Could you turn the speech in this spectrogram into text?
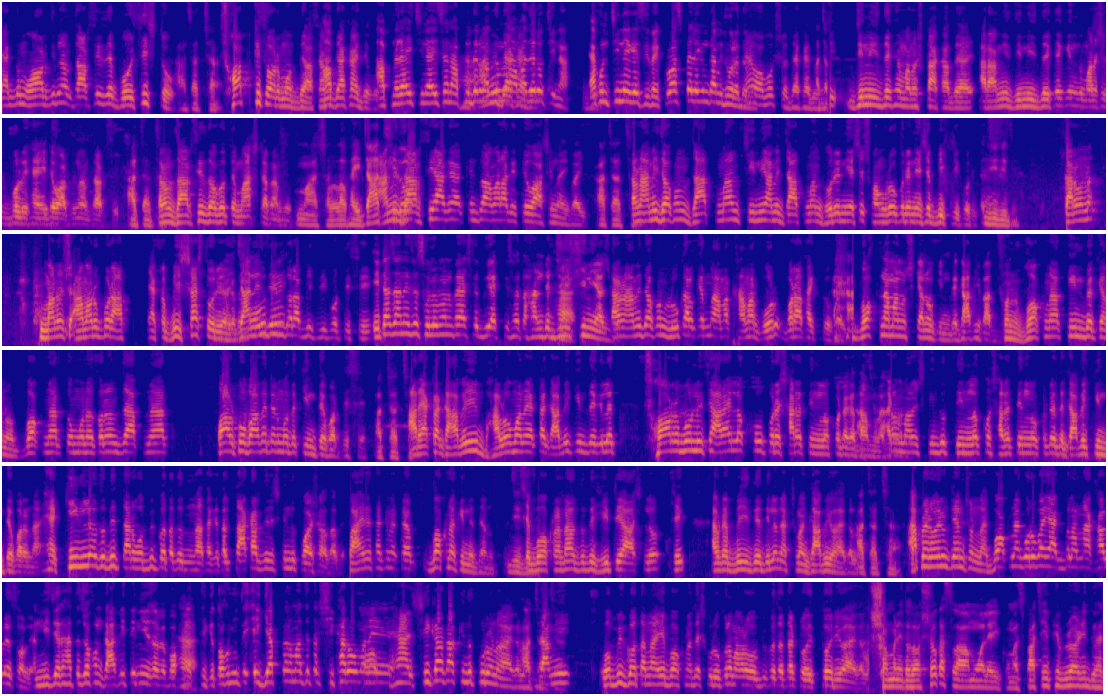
একদম অরিজিনাল জার্সি যে বৈশিষ্ট্য আচ্ছা আচ্ছা। সবকিছু ওর মধ্যে আছে আমি দেখাই দেবো। আপনারাই চিনাইছেন আপনাদের হ্যাঁ, মাধ্যমে আমাদেরও চিনা। এখন চিনে গেছি ভাই ক্রস পেলে কিন্তু আমি ধরে দেবো। হ্যাঁ অবশ্যই দেখাই দেবো। আচ্ছা। জিনিস দেখে মানুষ টাকা দেয় আর আমি জিনিস দেখে কিন্তু মানুষকে বলি হ্যাঁ এটা অরিজিনাল জার্সি। আচ্ছা আচ্ছা। কারণ জার্সি জগতে মাস্টার আমি। মাশাআল্লাহ ভাই যা আমি জার্সি আগে কিন্তু আমার আগে কেউ আসে নাই ভাই। আচ্ছা আচ্ছা। কারণ আমি যখন জাতমান চিনি আমি জাতমান ধরে নিয়ে এসে সংগ্রহ করে নিয়ে এসে বিক্রি করি। জি জি জি। কারণ মানুষ আমার উপর একটা বিশ্বাস তৈরি হয়ে জানে বহুদিন ধরে বিক্রি করতেছি। এটা জানে যে সুলেমান ভাই আসলে দুই এক পিস হয়তো হান্ড্রেড জিনিস কিনে আসবে। কারণ আমি যখন লোকাল কিনবো আমার খামার ভর- থাকতো বকনা মানুষ কেন কিনবে? গাভী বাদ? শোন বকনা কিনবে কেন? বকনার তো মনে করেন যে আপনার অল্প বাজেটের মধ্যে কিনতে পারতেছে। আচ্ছা আচ্ছা। আর একটা গাবি ভালো মানে একটা গাবি কিনতে গেলে সর্বনিচে আড়াই লক্ষ উপরে সাড়ে তিন লক্ষ টাকা দাম আচ্ছা, লাগে। মানুষ কিন্তু তিন লক্ষ সাড়ে তিন লক্ষ টাকা গাবি কিনতে পারে না। হ্যাঁ কিনলেও যদি তার অভিজ্ঞতা যদি না থাকে তাহলে টাকার জিনিস কিন্তু পয়সা যাবে। বাইরে থাকেন একটা বকনা কিনে দেন। সে বকনাটা যদি হিটে আসলো ঠিক একটা বীজ দিয়ে দিলেন এক সময় গাবি হয়ে গেল। আচ্ছা আচ্ছা। আপনার ওই টেনশন নাই। বকনা গরু ভাই এক বেলা না খাওয়ালে চলে। নিজের হাতে যখন গাভীতে নিয়ে যাবে বকনার হ্যাঁ। থেকে তখন কিন্তু এই গ্যাপটার মাঝে তার শিখারও মানে হ্যাঁ শিকাটা কিন্তু পূরণ হয়ে গেল। আচ্ছা, আমি অভিজ্ঞতা না এই বকনা দিয়ে শুরু করলাম আমার অভিজ্ঞতাটা তৈরি হয়ে গেল। সম্মানিত দর্শক আসসালামু আলাইকুম। আজ পাঁচই ফেব্রুয়ারি দুই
